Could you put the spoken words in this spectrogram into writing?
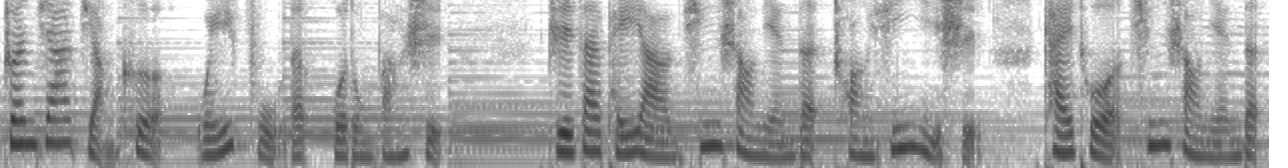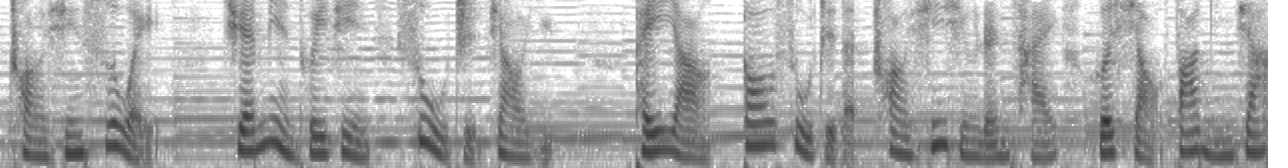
专家讲课为辅的活动方式，旨在培养青少年的创新意识，开拓青少年的创新思维，全面推进素质教育，培养高素质的创新型人才和小发明家。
